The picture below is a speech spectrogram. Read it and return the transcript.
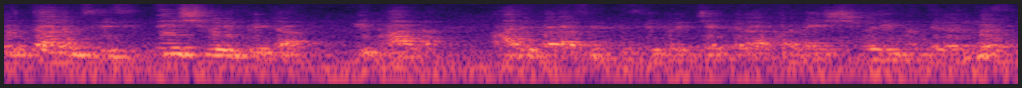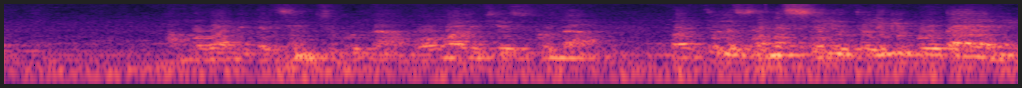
కుర్తాలం శ్రీ సిద్ధేశ్వరి పీఠ విభాగ ఆదిపరాశక్తి శ్రీ ప్రత్యంకర పరమేశ్వరి మందిరంలో అమ్మవారిని దర్శించుకున్న హోమాలు చేసుకున్న భక్తుల సమస్యలు తొలగిపోతాయని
